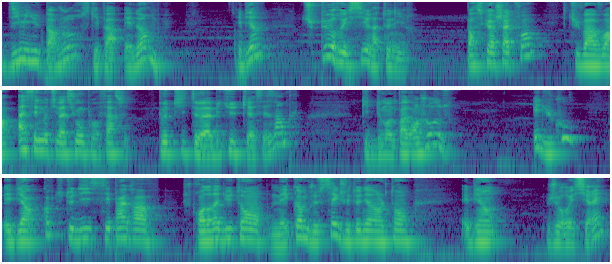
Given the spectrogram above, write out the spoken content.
10 minutes par jour, ce qui n'est pas énorme, eh bien, tu peux réussir à tenir. Parce qu'à chaque fois, tu vas avoir assez de motivation pour faire cette petite euh, habitude qui est assez simple, qui ne te demande pas grand chose. Et du coup, eh bien, comme tu te dis, c'est pas grave, je prendrai du temps, mais comme je sais que je vais tenir dans le temps, eh bien, je réussirai.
